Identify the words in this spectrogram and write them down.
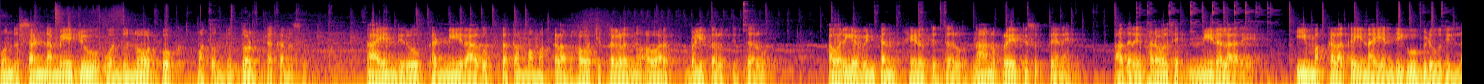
ಒಂದು ಸಣ್ಣ ಮೇಜು, ಒಂದು ನೋಟ್ಬುಕ್ ಮತ್ತೊಂದು ದೊಡ್ಡ ಕನಸು. ತಾಯಂದಿರು ಕಣ್ಣೀರಾಗುತ್ತಾ ತಮ್ಮ ಮಕ್ಕಳ ಭಾವಚಿತ್ರಗಳನ್ನು ಅವರ ಬಳಿ ತರುತ್ತಿದ್ದರು. ಅವರಿಗೆ ವಿಂಟನ್ ಹೇಳುತ್ತಿದ್ದರು, ನಾನು ಪ್ರಯತ್ನಿಸುತ್ತೇನೆ, ಆದರೆ ಭರವಸೆ ನೀಡಲಾರೆ. ಈ ಮಕ್ಕಳ ಕೈ ನಾ ಎಂದಿಗೂ ಬಿಡುವುದಿಲ್ಲ.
